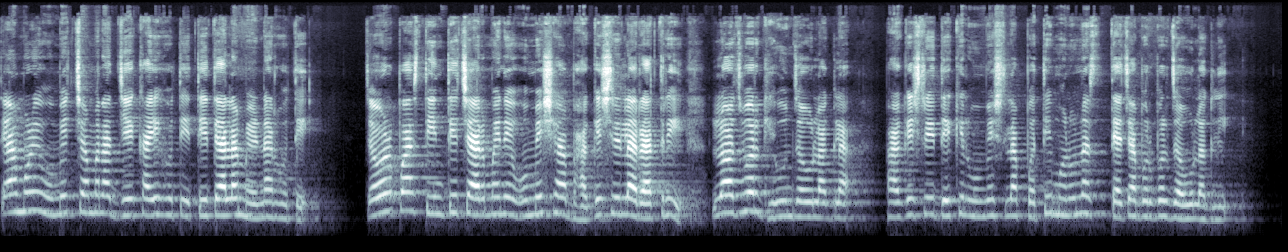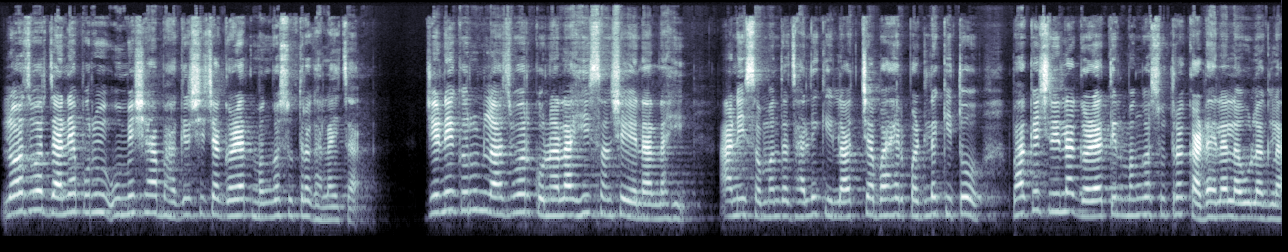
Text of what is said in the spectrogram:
त्यामुळे उमेशच्या मनात जे काही होते ते त्याला मिळणार होते. जवळपास तीन ते चार महिने उमेश हा भाग्यश्रीला रात्री लॉजवर घेऊन जाऊ लागला. भाग्यश्री देखील उमेशला पती म्हणूनच त्याच्याबरोबर जाऊ लागली. लॉजवर जाण्यापूर्वी उमेश हा भाग्यश्रीच्या गळ्यात मंगळसूत्र घालायचा. जेणेकरून लॉजवर कोणालाही संशय येणार नाही. आणि संबंध झाले की लॉजच्या बाहेर पडलं की तो भाग्यश्रीला गळ्यातील मंगळसूत्र काढायला लावू लागला.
